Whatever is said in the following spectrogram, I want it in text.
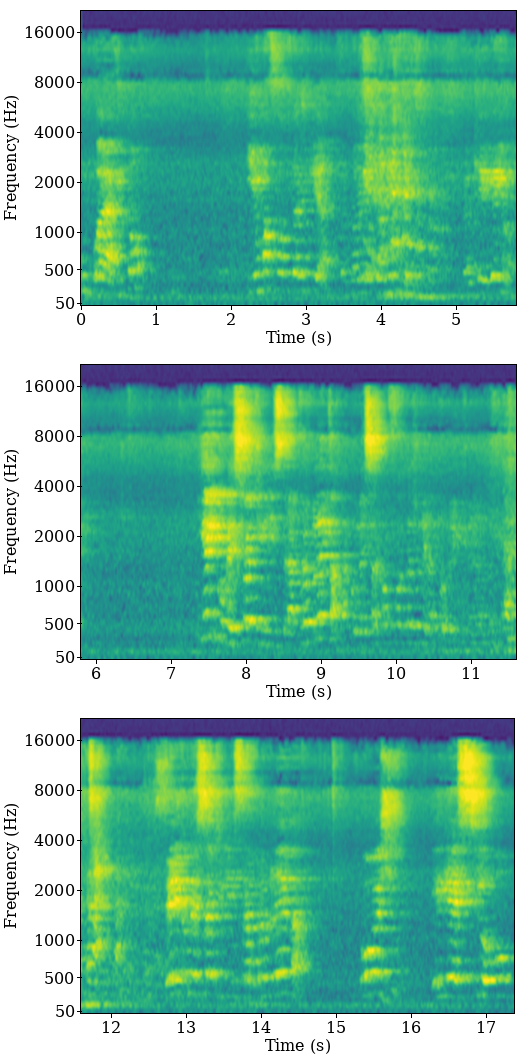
um Guaraviton e uma foto da Juliana. Foi quando ele entrou na empresa. Foi o que ele ganhou. E ele começou a administrar problema, a começar com a foto da Juliana. Estou brincando. Ele começou a administrar problema. Hoje, ele é CEO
